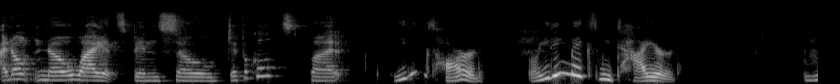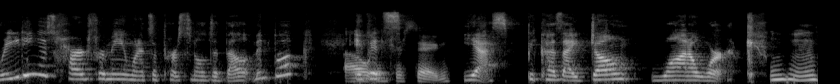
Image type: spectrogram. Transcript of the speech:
I don't know why it's been so difficult, but Reading's hard. Reading makes me tired. reading is hard for me when it's a personal development book. Oh, it's- interesting. Yes, because I don't want to work. Mm-hmm.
